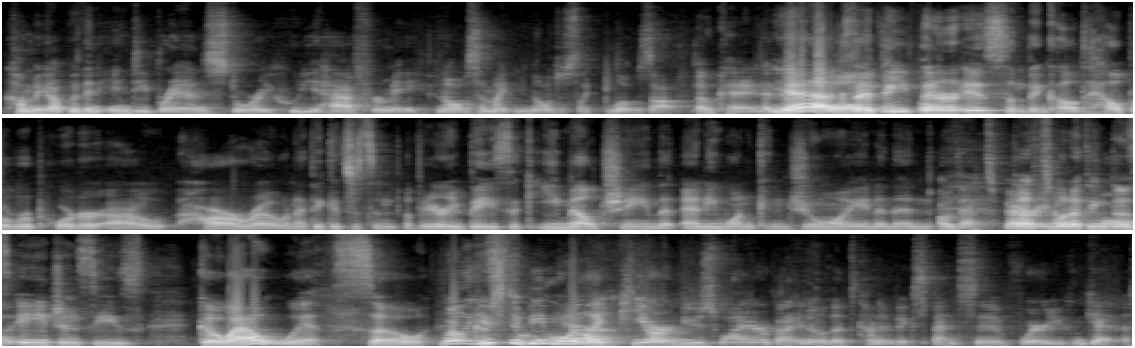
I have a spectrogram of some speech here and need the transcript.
coming up with an indie brand story. Who do you have for me? And all of a sudden, my email just like blows up. Okay. And yeah, I think people. there is something called Help a Reporter Out Haro, and I think it's just an, a very basic email chain that anyone can join, and then Oh, that's very that's what I think those agencies go out with. So Well, it used to be more yeah. like PR Newswire, but I know that's kind of expensive. Where you can get a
